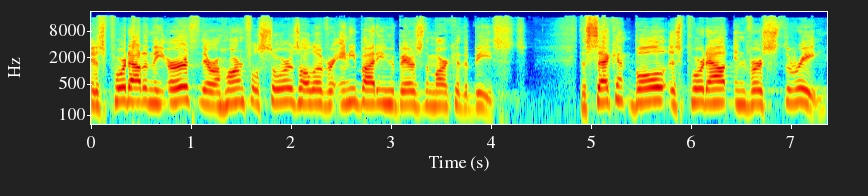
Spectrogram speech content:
It is poured out in the earth. There are harmful sores all over anybody who bears the mark of the beast. The second bowl is poured out in verse 3.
